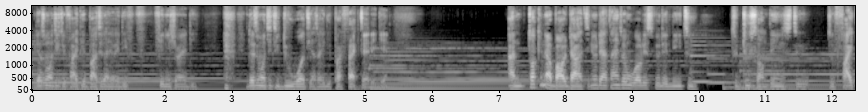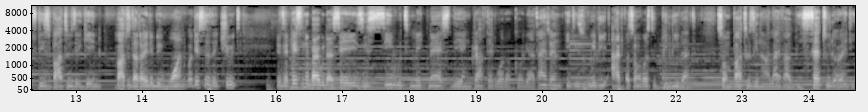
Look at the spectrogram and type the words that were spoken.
he doesn't want you to fight a battle that you already f- finished already. he doesn't want you to do what he has already perfected again. And talking about that, you know, there are times when we always feel the need to to do some things to to fight these battles again, battles that already been won. But this is the truth. There's a place in the Bible that says, You see with meekness the engrafted word of God. There are times when it is really hard for some of us to believe that some battles in our life have been settled already.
